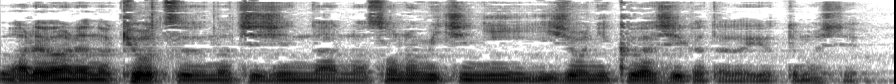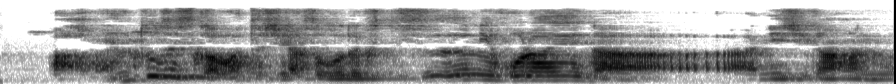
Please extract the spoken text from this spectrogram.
我々の共通の知人のあの、その道に異常に詳しい方が言ってましたよ。あ、本当ですか？私、あそこで普通にホラー映画2時間半、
